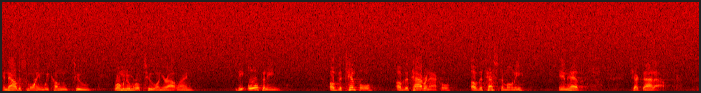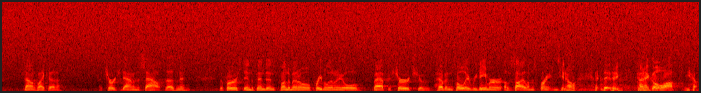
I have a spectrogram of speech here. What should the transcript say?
And now this morning we come to Roman numeral 2 on your outline, the opening of the temple of the tabernacle of the testimony in heaven. Check that out. Sounds like a, a church down in the south, doesn't it? The first independent, fundamental, premillennial Baptist Church of Heaven's Holy Redeemer of Siloam Springs. You know, they, they kind of go off, you know,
